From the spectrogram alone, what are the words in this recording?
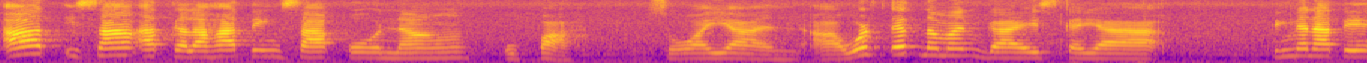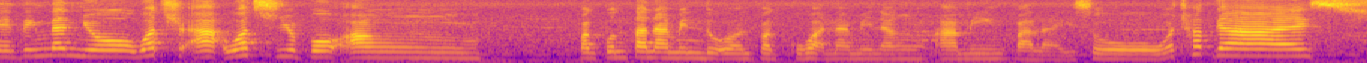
at isang at kalahating sako ng upa. So, ayan. Uh, worth it naman, guys. Kaya, tingnan natin, tingnan nyo, watch, uh, watch nyo po ang pagpunta namin doon, pagkuha namin ng aming palay. So, watch out guys!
